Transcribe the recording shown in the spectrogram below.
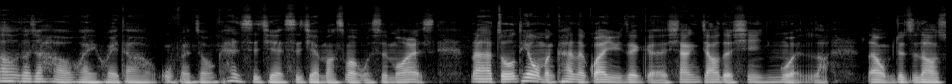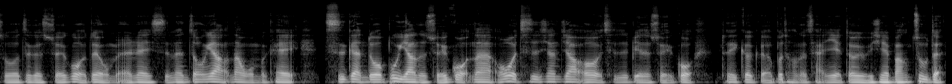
Hello，大家好，欢迎回到五分钟看世界，世界忙什么？我是 Morris。那昨天我们看了关于这个香蕉的新闻啦，那我们就知道说这个水果对我们人类十分重要。那我们可以吃更多不一样的水果，那偶尔吃吃香蕉，偶尔吃吃别的水果，对各个不同的产业都有一些帮助的。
